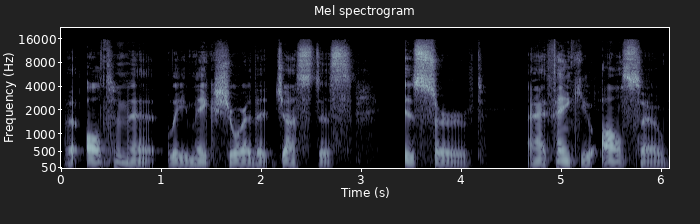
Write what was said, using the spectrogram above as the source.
but ultimately make sure that justice is served. And I thank you also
